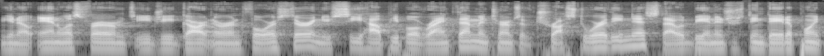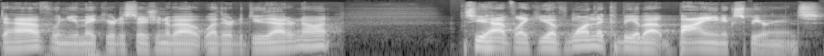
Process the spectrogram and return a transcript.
you know, analyst firms, e.g. Gartner and Forrester, and you see how people rank them in terms of trustworthiness. That would be an interesting data point to have when you make your decision about whether to do that or not. So you have like you have one that could be about buying experience.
